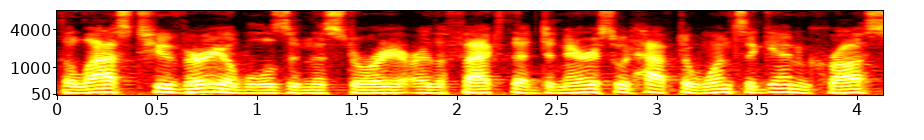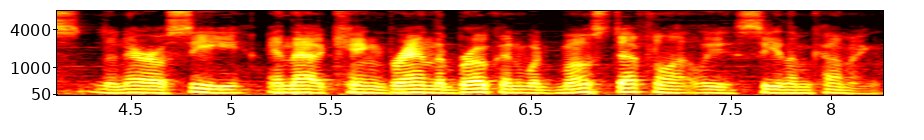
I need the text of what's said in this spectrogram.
The last two variables in this story are the fact that Daenerys would have to once again cross the Narrow Sea, and that King Bran the Broken would most definitely see them coming.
